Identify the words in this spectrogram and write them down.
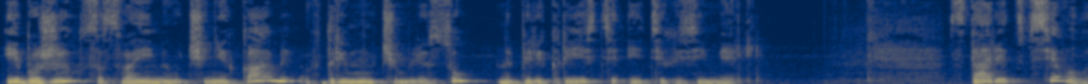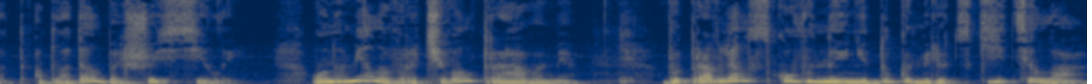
ибо жил со своими учениками в дремучем лесу на перекресте этих земель. Старец Всеволод обладал большой силой. Он умело врачевал травами, выправлял скованные недугами людские тела,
